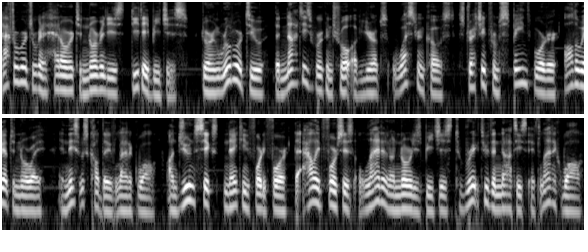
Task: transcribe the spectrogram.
Afterwards, we're gonna head over to Normandy's D-Day beaches. During World War II, the Nazis were in control of Europe's western coast, stretching from Spain's border all the way up to Norway, and this was called the Atlantic Wall. On June 6, 1944, the Allied forces landed on Normandy's beaches to break through the Nazis' Atlantic Wall.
